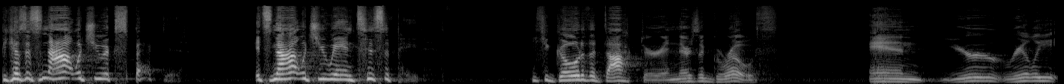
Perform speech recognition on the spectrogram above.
Because it's not what you expected. It's not what you anticipated. If you go to the doctor and there's a growth, and you're really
